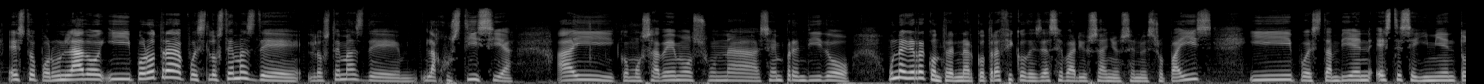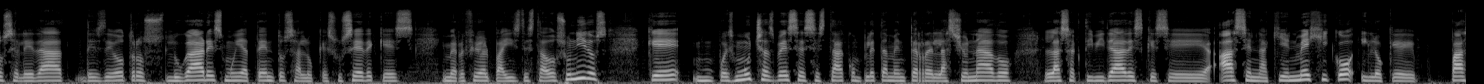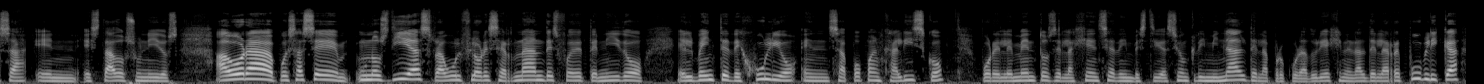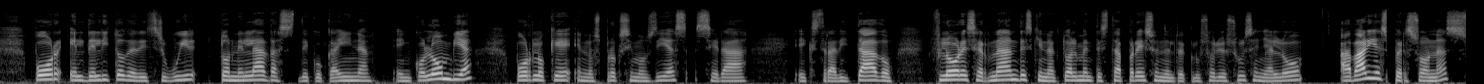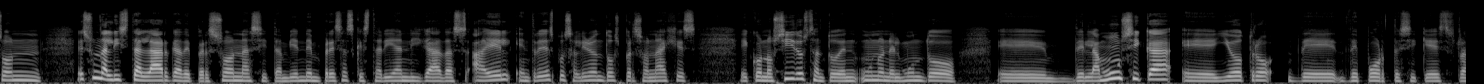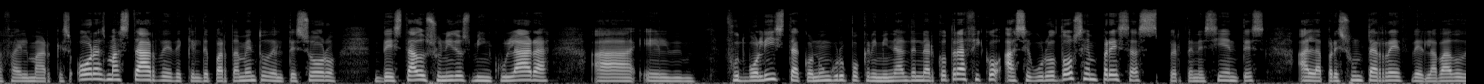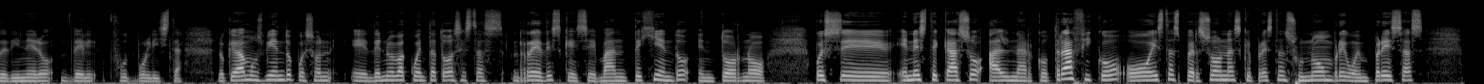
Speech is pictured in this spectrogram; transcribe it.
Esto por un lado y por otra, pues los temas de los temas de la justicia. Hay, como sabemos, una se ha emprendido una guerra contra el narcotráfico desde hace varios años en nuestro país y pues también este seguimiento se le da desde otros lugares muy atentos a lo que sucede, que es y me refiero al país de Estados Unidos, que pues muchas veces está completamente relacionado las actividades que se hacen aquí en México y lo que pasa en Estados Unidos. Ahora, pues hace unos días, Raúl Flores Hernández fue detenido el 20 de julio en Zapopan, Jalisco, por elementos de la Agencia de Investigación Criminal de la Procuraduría General de la República por el delito de distribuir toneladas de cocaína en Colombia, por lo que en los próximos días será extraditado. Flores Hernández, quien actualmente está preso en el reclusorio sur, señaló a varias personas. Son es una lista larga de personas y también de empresas que estarían ligadas a él. Entre ellas, pues salieron dos personajes eh, conocidos, tanto en, uno en el mundo eh, de la música eh, y otro de deportes, y que es Rafael Márquez. Horas más tarde de que el Departamento del Tesoro de Estados Unidos vinculara a el futbolista con un grupo criminal del narcotráfico, aseguró dos empresas pertenecientes a la presunta red de lavado de dinero del futbolista. Lo que vamos viendo, pues, son eh, de nueva cuenta todas estas redes que se van tejiendo en torno, pues, eh, en este caso, al narcotráfico o estas personas que prestan su nombre o empresas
